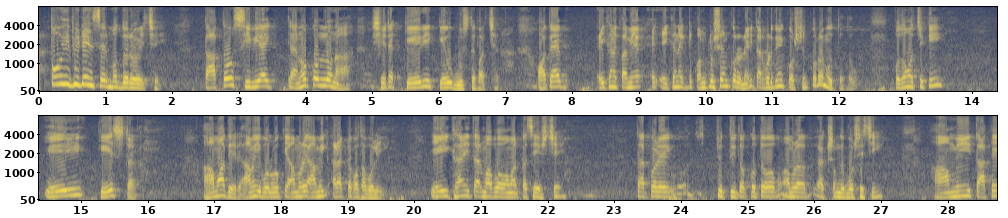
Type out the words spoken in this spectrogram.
এত এভিডেন্সের মধ্যে রয়েছে। তা তো সিবিআই কেন করল না, সেটা কেউই, কেউ বুঝতে পারছে না। অতএব এইখানে আমি এইখানে একটু কনক্লুশন করে নেই, তারপরে তুমি কোশ্চেন করো আমি উত্তর দেবো। প্রথম হচ্ছে কি? এই কেসটা আমাদের, আমি বলব কি, আমরা, আমি আর একটা কথা বলি। এইখানেই তার মা বাবা আমার কাছে এসছে। তারপরে চুক্তিতক্ষ তো আমরা একসঙ্গে বসেছি। আমি তাকে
